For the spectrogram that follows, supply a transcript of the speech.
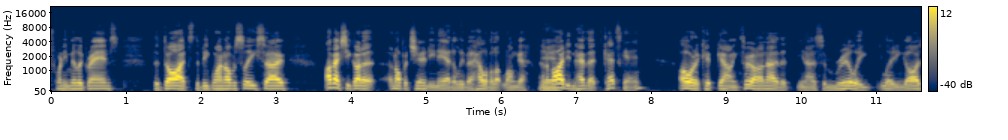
20 milligrams. The diet's the big one, obviously. So I've actually got a, an opportunity now to live a hell of a lot longer. And if I didn't have that CAT scan, I would have kept going through. I know that you know some really leading guys.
